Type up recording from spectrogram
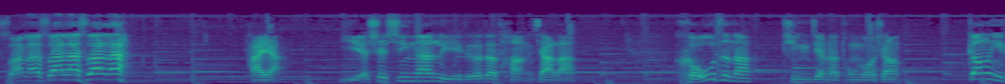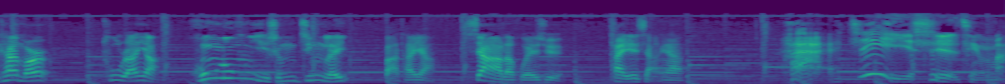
算了算了算了。他呀，也是心安理得的躺下了。猴子呢，听见了铜锣声，刚一开门，突然呀，轰隆一声惊雷，把他呀。吓了回去，他也想呀，嗨，这事情嘛，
